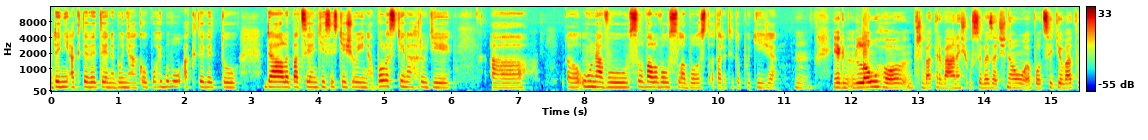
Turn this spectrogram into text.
denní aktivity nebo nějakou pohybovou aktivitu. Dále pacienti si stěžují na bolesti na hrudi a únavu, svalovou slabost a tady tyto potíže. Hmm. Jak dlouho třeba trvá, než u sebe začnou pocitovat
